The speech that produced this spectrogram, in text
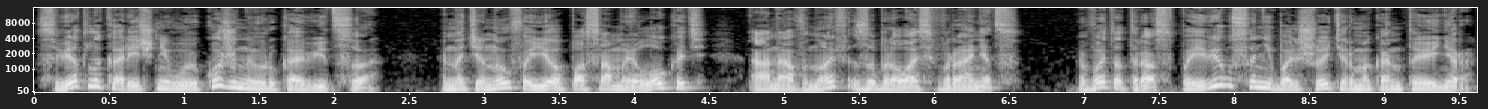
светло-коричневую кожаную рукавицу. Натянув её по самый локоть, она вновь забралась в ранец. В этот раз появился небольшой термоконтейнер.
